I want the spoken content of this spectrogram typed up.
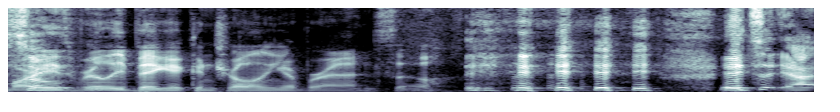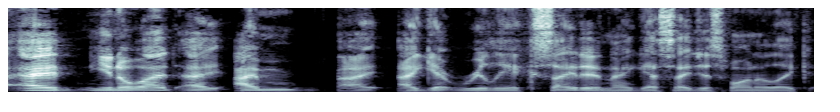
Marty's so, really big at controlling your brand, so it's I, I, you know what I I'm I I get really excited, and I guess I just want to like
